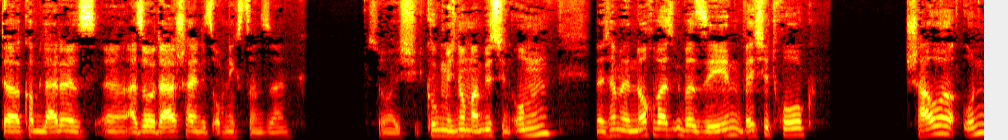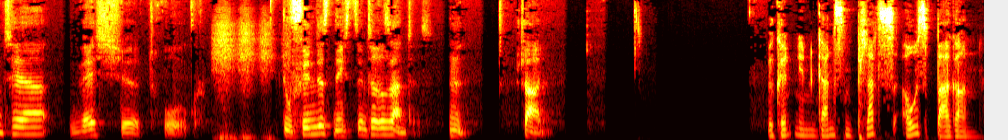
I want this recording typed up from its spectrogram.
da kommt leider das, äh, also da scheint jetzt auch nichts drin zu sein. So, ich gucke mich noch mal ein bisschen um. Vielleicht haben wir noch was übersehen. Wäschetrog. Schaue unter Wäschetrog. Du findest nichts Interessantes. Hm, schade. Wir könnten den ganzen Platz ausbaggern.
